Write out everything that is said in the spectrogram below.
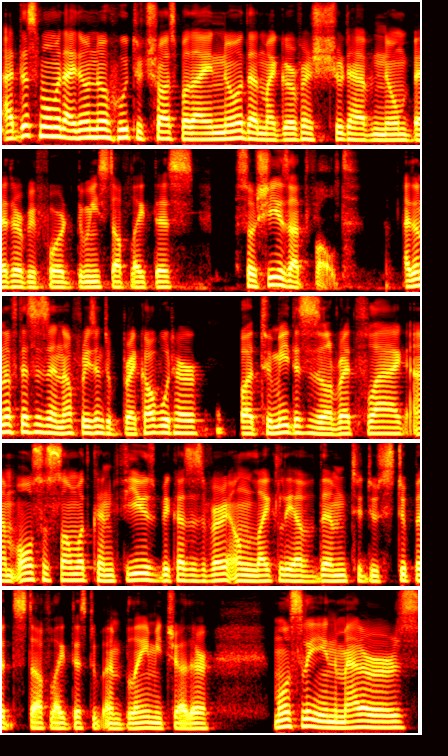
At this moment I don't know who to trust, but I know that my girlfriend should have known better before doing stuff like this. So she is at fault. I don't know if this is enough reason to break up with her, but to me, this is a red flag. I'm also somewhat confused because it's very unlikely of them to do stupid stuff like this to and blame each other. Mostly in matters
